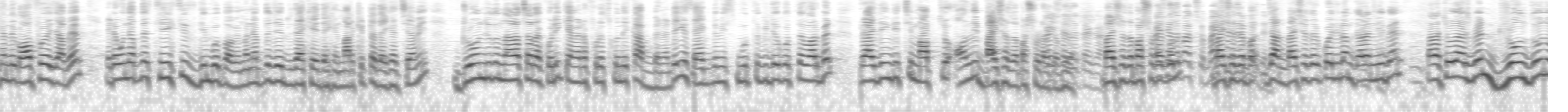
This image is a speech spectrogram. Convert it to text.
এখান থেকে অফ হয়ে যাবে। এটা মধ্যে আপনি থ্রি এক্সিস গিম্বল পাবেন। মানে আপনি যদি দেখে দেখেন মার্কেটটা দেখাচ্ছি আমি। ড্রোন যদি নাড়াচাড়া করি ক্যামেরা ফুটেজ কিন্তু কাঁপবে না ঠিক আছে? একদম স্মুথ ভিডিও করতে পারবেন। প্রাইজিং দিচ্ছি মাত্র অনলি বাইশ হাজার পাঁচশো টাকা বাইশ হাজার পাঁচশো টাকা বাইশ হাজার যান বাইশ হাজার করে দিলাম। যারা নেবেন তারা চলে আসবেন ড্রোন জোন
